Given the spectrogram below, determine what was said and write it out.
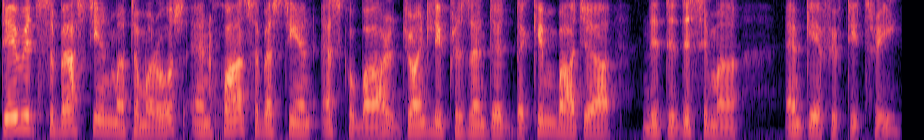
David Sebastian Matamoros and Juan Sebastian Escobar jointly presented the Kimbaja Nitidissima MK53.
